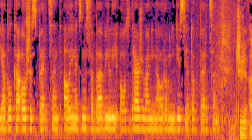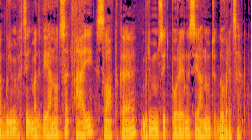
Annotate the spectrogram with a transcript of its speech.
jablka o 6%, ale inak sme sa bavili o zdražovaní na úrovni desiatok percent. Čiže ak budeme chcieť mať Vianoce aj sladké, budeme musieť poriadne siahnuť do vrecek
